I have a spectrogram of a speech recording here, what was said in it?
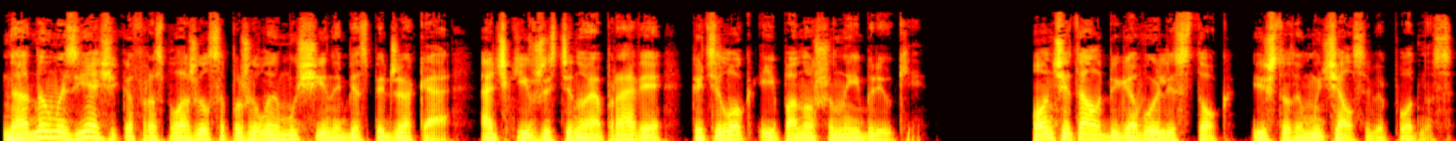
На одном из ящиков расположился пожилой мужчина без пиджака, очки в жестяной оправе, котелок и поношенные брюки. Он читал беговой листок и что-то мычал себе под нос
